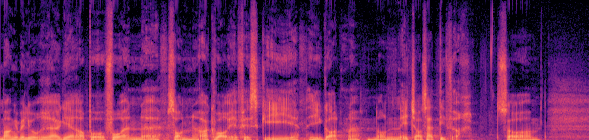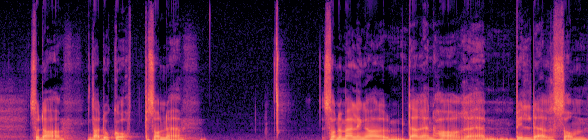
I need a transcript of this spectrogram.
mange vil jo reagere på å få en sånn akvariefisk i, i gatene når en ikke har sett de før. Så så da, da dukker opp sånne, sånne meldinger der en har eh, bilder som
